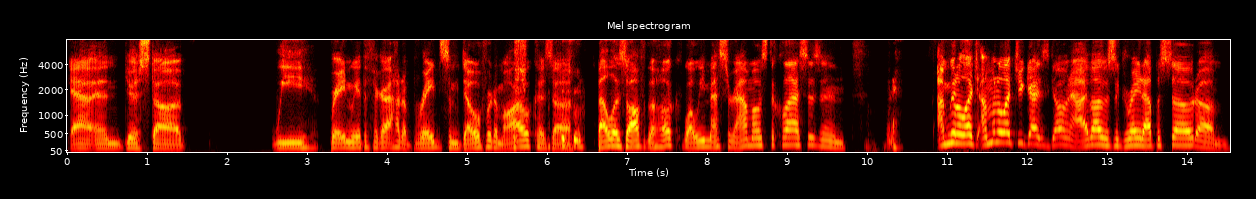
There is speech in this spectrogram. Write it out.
yeah, and just uh, we Braden, we have to figure out how to braid some dough for tomorrow because uh, Bella's off the hook while we mess around most of the classes, and I'm gonna let I'm gonna let you guys go now. I thought it was a great episode. Um,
